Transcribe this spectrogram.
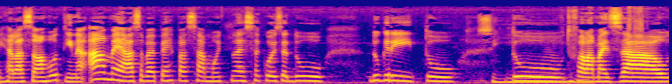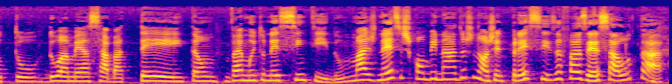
em relação à rotina. A ameaça vai perpassar muito nessa coisa do do grito, do, do falar mais alto, do ameaçar bater. Então, vai muito nesse sentido. Mas nesses combinados, não. A gente precisa fazer essa lutar.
